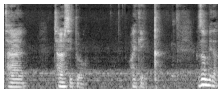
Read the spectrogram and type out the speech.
잘, 잘할 수 있도록 화이팅! 감사합니다.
